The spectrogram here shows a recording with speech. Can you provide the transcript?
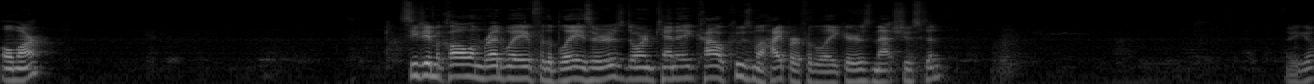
Omar. CJ McCollum, Red Wave for the Blazers. Doran Koenig, Kyle Kuzma, Hyper for the Lakers. Matt Houston. There you go.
